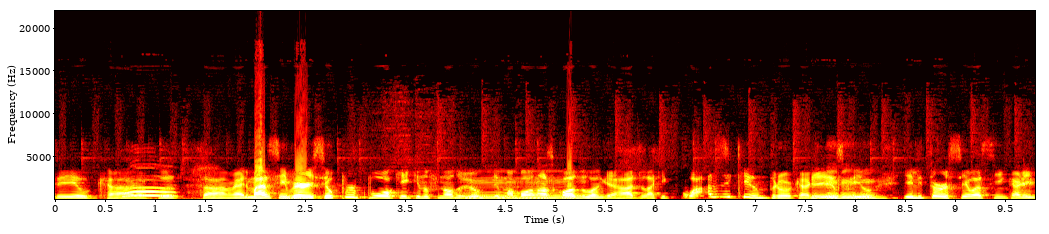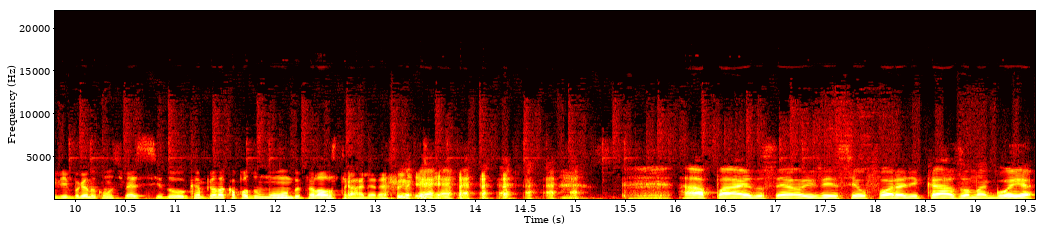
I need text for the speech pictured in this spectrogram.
venceu, cara. Ah. Puta merda. Mas assim, venceu por pouco, hein? Que no final do jogo hum. tem uma bola nas costas do Langerhard lá que quase que entrou, cara. E, e, e, ele torceu assim, cara, ele vibrando como se tivesse sido campeão da Copa do Mundo pela Austrália, né? Porque... Rapaz do céu, e venceu fora de casa. O Nagoya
